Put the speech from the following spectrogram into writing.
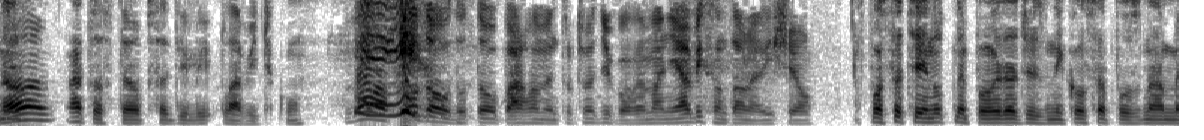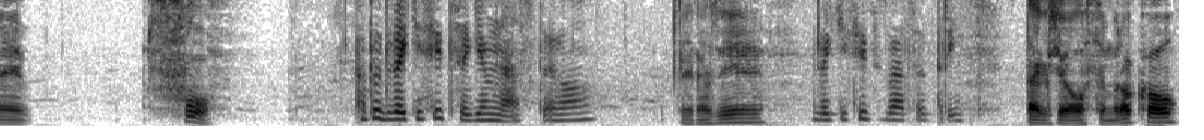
No, a co ste obsadili? Lavičku. Veľa schodov do toho parlamentu, čo ti poviem, ani ja by som tam nevyšiel. V podstate je nutné povedať, že s Nikol sa poznáme... Fú, A to 2017. teraz je... 2023. Takže 8 rokov.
